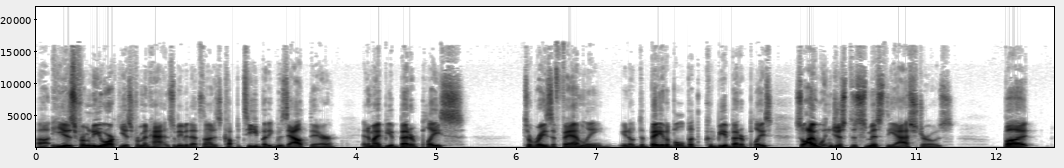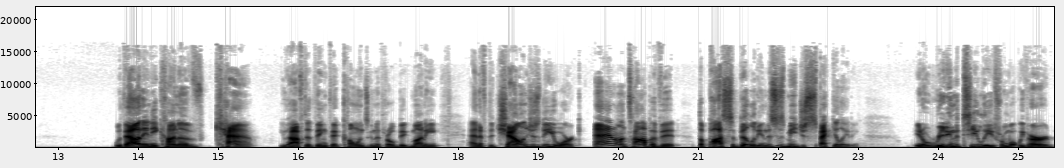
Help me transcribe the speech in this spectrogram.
Uh, he is from New York. He is from Manhattan, so maybe that's not his cup of tea, but he was out there, and it might be a better place to raise a family. You know, debatable, but could be a better place. So I wouldn't just dismiss the Astros, but without any kind of cap, you have to think that Cohen's going to throw big money. And if the challenge is New York, and on top of it, the possibility, and this is me just speculating, you know, reading the tea leaves from what we've heard,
